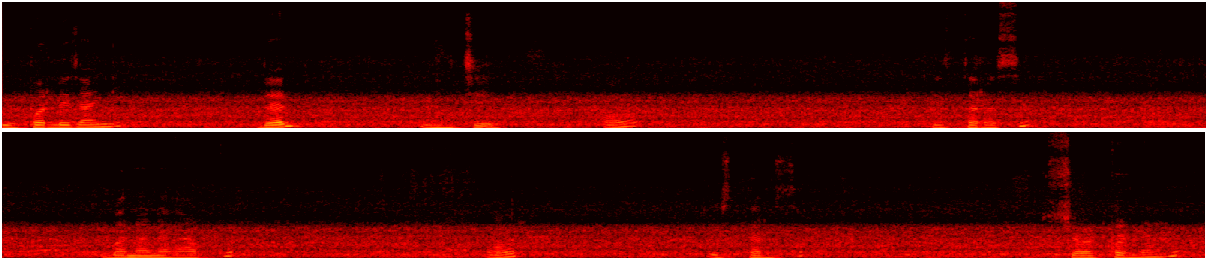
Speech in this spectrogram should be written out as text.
ऊपर ले जाएँगे। देन नीचे और इस तरह से बनाना है आपको। और इस तरह से शॉर्ट करना है।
